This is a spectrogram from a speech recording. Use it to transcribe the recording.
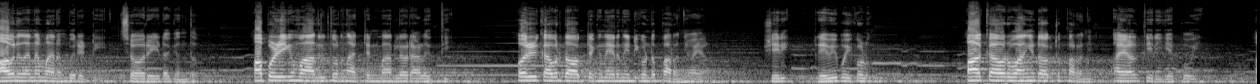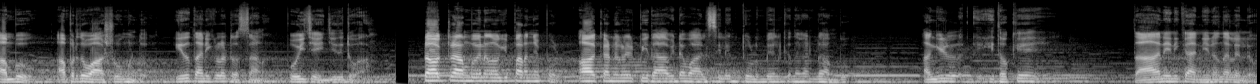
അവന് തന്നെ മനം പുരട്ടി ചോരയുടെ ഗന്ധം. അപ്പോഴേക്കും വാതിൽ തുറന്ന അറ്റന്മാരിൽ ഒരാൾ എത്തി. ഒരു കവർ ഡോക്ടർക്ക് നേരെ നീട്ടിക്കൊണ്ട് പറഞ്ഞു അയാൾ ശരി രവി പോയിക്കോളൂ. ആ കവർ വാങ്ങി ഡോക്ടർ പറഞ്ഞു അയാൾ തിരികെ പോയി. അമ്പു അപ്പുറത്ത് വാഷ്റൂമുണ്ട് ഇത് തനിക്കുള്ള ഡ്രസ്സാണ് പോയി ചേഞ്ച് ചെയ്തിട്ട് വാ. ഡോക്ടർ അമ്പുവിനെ നോക്കി പറഞ്ഞപ്പോൾ ആ കണ്ണുകളിൽ പിതാവിന്റെ വാത്സല്യം തുളുമ്പേൽക്കുന്ന കണ്ട അമ്പു. അങ്കിൽ ഇതൊക്കെ താൻ എനിക്ക് അന്യനൊന്നല്ലല്ലോ.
